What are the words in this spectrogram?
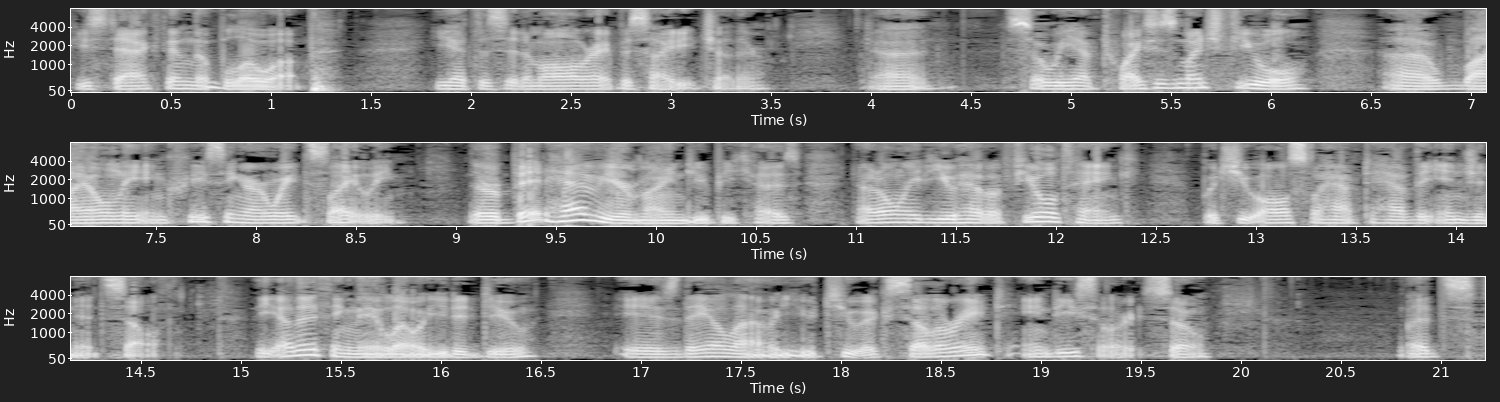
If you stack them, they'll blow up. You have to sit them all right beside each other. Uh, so we have twice as much fuel uh, by only increasing our weight slightly. They're a bit heavier, mind you, because not only do you have a fuel tank, but you also have to have the engine itself. The other thing they allow you to do is they allow you to accelerate and decelerate. So let's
